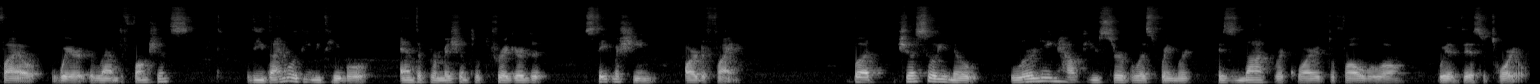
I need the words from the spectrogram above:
file where the Lambda functions, the DynamoDB table, and the permission to trigger the state machine are defined. But just so you know, learning how to use serverless framework is not required to follow along with this tutorial.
